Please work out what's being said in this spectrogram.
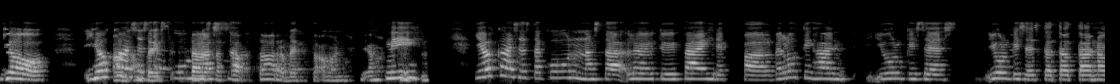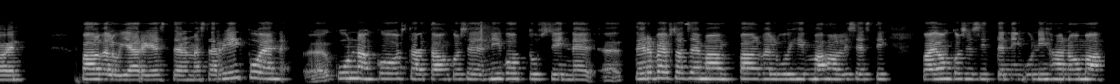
Joo, jokaisesta anteeksi, kunnasta... tarvetta on. Jo. Niin, jokaisesta kunnasta löytyy päihdepalvelut ihan julkisesta, julkisesta tota noin, palvelujärjestelmästä riippuen kunnan koosta, että onko se nivottu sinne terveysaseman palveluihin mahdollisesti vai onko se sitten niin kuin ihan oma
